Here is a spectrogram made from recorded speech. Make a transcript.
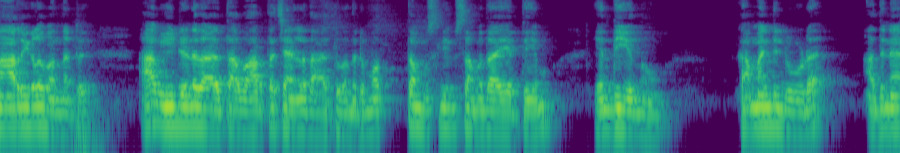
നാറികൾ വന്നിട്ട് ആ വീഡിയോയുടെ താഴത്ത് ആ വാർത്താ ചാനലിന്റെ താഴത്ത് വന്നിട്ട് മൊത്തം മുസ്ലിം സമുദായത്തെയും എന്തു ചെയ്യുന്നു? കമന്റിലൂടെ അതിനെ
